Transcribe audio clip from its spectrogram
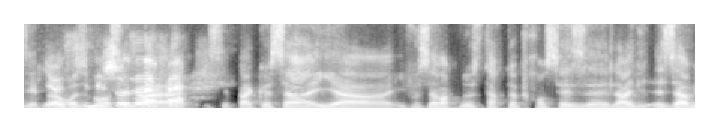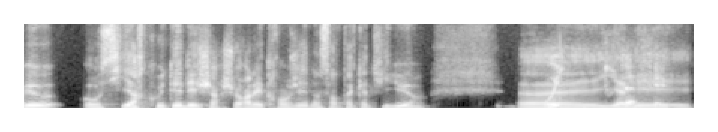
c'est heureusement, ce n'est pas, que ça. Il, y a, il faut savoir que nos startups françaises, elles arrivent aussi à recruter des chercheurs à l'étranger dans certains cas de figure. Euh, oui, il y a des...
